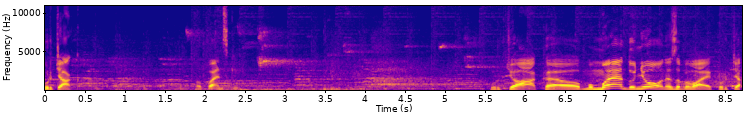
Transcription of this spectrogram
Куртяк. Опенський. Куртяк. е, Момент у нього не забиває. Куртяк.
